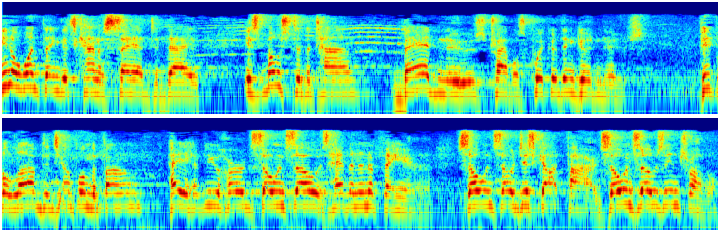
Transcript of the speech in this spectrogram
you know, one thing that's kind of sad today is most of the time, bad news travels quicker than good news. People love to jump on the phone. Hey, have you heard so and so is having an affair? So and so just got fired. So and so's in trouble.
